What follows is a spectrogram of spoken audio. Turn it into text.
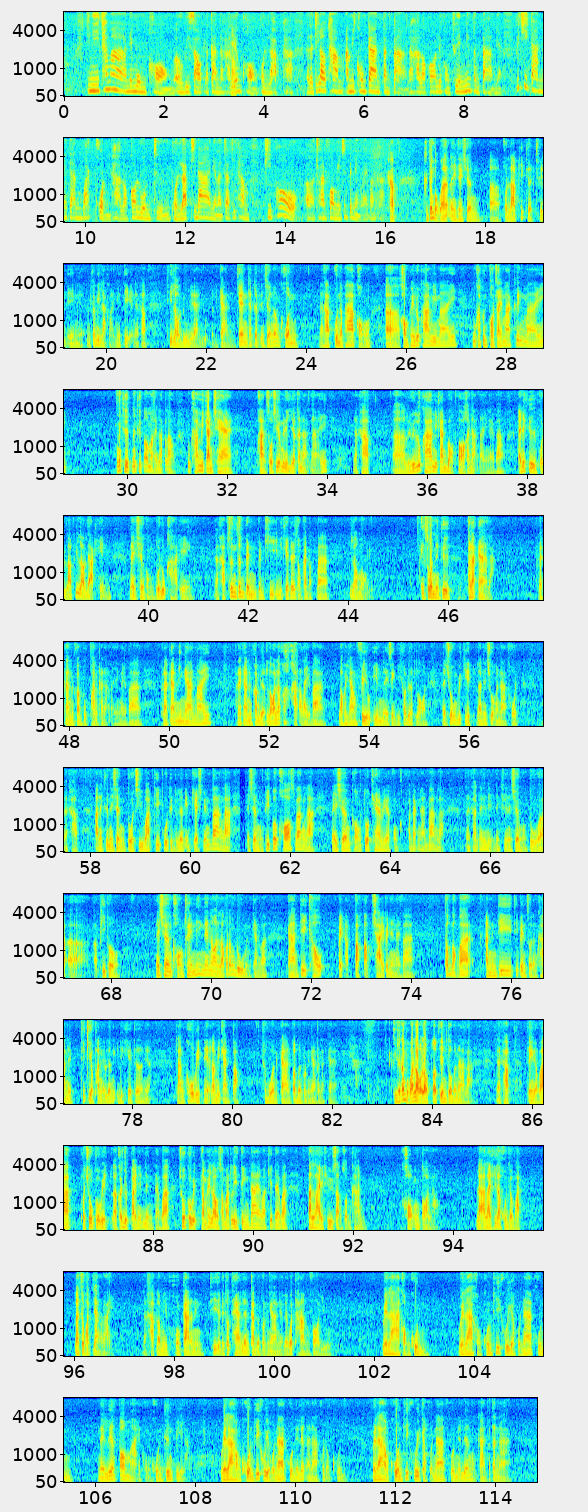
ทีนี้ถ้ามาในมุมของ result แล้วกันนะคะ เรื่องของผลลัพธ์ค่ะหลังจากที่เราทำมีโครงการต่างๆนะคะแล้วก็เรื่องของ training ต่างๆเนี่ยวิธีการในการวัดผลค่ะแล้วก็รวมถึงผลลัพธ์ที่ได้เนี่ยหลังจากที่ทำ people transformation เป็นอย่างไรบ้างคะครับคือต้องบอกว่าในเชิงผลลัพธ์ที่เกิดขึ้นเองเนี่ยมันก็มีหลากหลายมิตินะครับที่เราดูแลอยู่เหมือนกัน เช่น ถ้าเกิดในเชิงเรื่องคนนะครับคุณภาพของ complain ลูกค้ามีไหม ลูกค้าพึงพอใจมากขึ้นไหมนั่นคือนั่นคือเป้าหมายหลักเรา ลูกค้ามีการแชร์ผ่านโซเชียลมีเดียเยอะขนาดไหนนะครับหรือลูกค้ามีการบอกต่อขนาดไหนยังไงบ้าง อันนี้คือผลลัพธ์ที่เราอยากเห็นในเชิงของตัวลูกค้าเองนะครับซึ่งซึ่งเป็นเป็น key indicator ที่สำคัญมากๆ ที่เรามองอยู่ อีกส่วนหนึ่งคือพนักงานล่ะพนักงานมีความผูกพันขนาดไหนยังไงบ้าง พนักงานมีงานไหมพนักงานมีความเดือดร้อนแล้วก็ขาดอะไรบ้าง เราพยายาม fill in ในสิ่งที่เขาเดือดร้อนในช่วงวิกฤตและในช่วงอนาคต นะครับอันนั้นคือในเชิงตัวชี้วัดที่พูดถึงเรื่อง engagement บ้างละในเชิงของ people cost บ้างละในเชิงของตัว career ของพนักงานบ้างละนะครับนั่นคือในเชิงของตัว people ในเชิงของ training แน่นอนเราก็ต้องดูเหมือนกันว่า การที่เขาไปปรับปรับใช้เป็นยังไงบ้าง ต้องบอกว่าอันหนึ่งที่ที่เป็นส่วนสำคัญในที่เกี่ยวพันกับเรื่อง indicator เนี่ยหลังโควิดเนี่ยเรามีการปรับกระบวนการประเมินผลงานพนักงานจริงๆเราต้องบอกว่าเราเราเราเตรียมตัวมานานละนะครับ แต่แต่ว่าพอช่วงโควิดเราก็หยุดไปนิดนึง แต่ว่าช่วงโควิดทำให้เราสามารถ rethink ได้ว่าคิดได้ว่าอะไรคือสำคัญขององค์กรเรา และอะไรที่เราควรจะวัด และจะวัดอย่างไรนะครับเรามีโครงการอันหนึ่งที่จะไปทดแทนเรื่องการดำเนินผลงานเนี่ยเรียกว่า time for you เวลาของคุณ เวลาของคุณที่คุยกับหัวหน้าคุณในเรื่องเป้าหมายของคุณครึ่งปีหลัง เวลาของคุณที่คุยกับหัวหน้าคุณในเรื่องอนาคตของคุณ เวลาของคุณที่คุยกับหัวหน้าคุณในเรื่องของการพัฒนา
